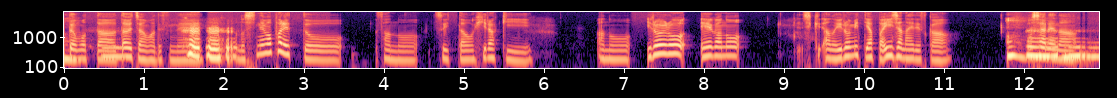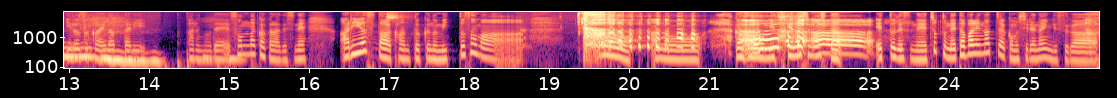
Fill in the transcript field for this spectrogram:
って思ったダウちゃんはですねあのシネマパレットさんのツイッターを開きあのいろいろ映画のあの色味ってやっぱいいじゃないですかおしゃれな色使いだったりあるので、その中からですねアリアスター監督の「ミッドサマーの」あの 画像を見つけ出しました。た。えっとですねちょっとネタバレになっちゃうかもしれないんですが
